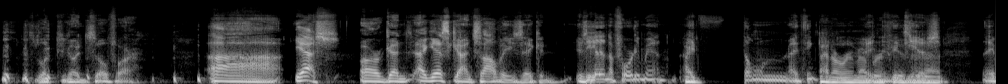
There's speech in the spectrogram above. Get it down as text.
it's looked good so far. Uh, yes, or Gon, I guess Gonsalves. They could. Is he in the forty man? I don't. I think. I don't remember if he is or not. They,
